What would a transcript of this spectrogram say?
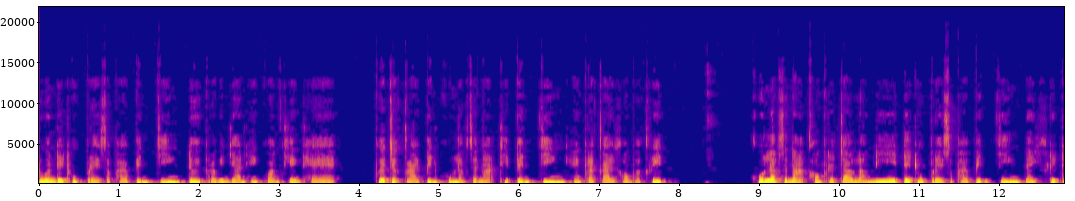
ล้วนได้ถูกแปลสภาพเป็นจริง โดยพระวิญญาณแห่งความเที่ยงแท้ เพื่อจะกลายเป็นคุณลักษณะที่เป็นจริง แห่งพระกายของพระคริสต์คุณลักษณะของพระเจ้าเหล่านี้ได้ถูกแปลสภาพเป็นจริงในคริสต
